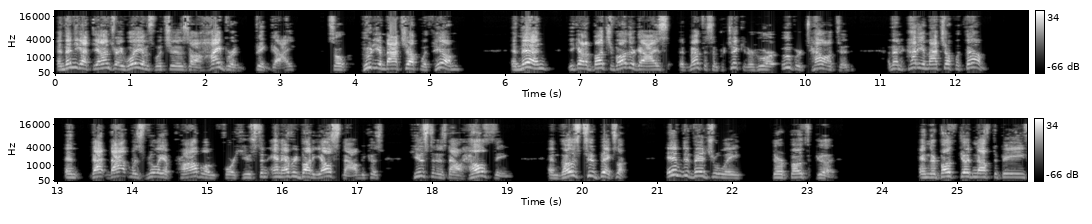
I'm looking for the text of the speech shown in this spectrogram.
And then you got DeAndre Williams, which is a hybrid big guy so who do you match up with him? And then you got a bunch of other guys at Memphis in particular who are uber talented. And then how do you match up with them? And that, that was really a problem for Houston and everybody else now because Houston is now healthy. And those two bigs, look, individually, they're both good. And they're both good enough to be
